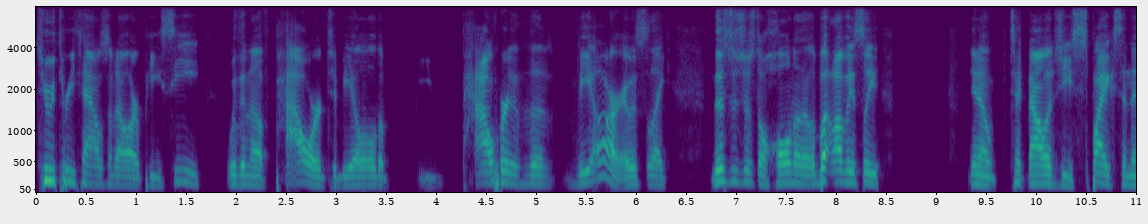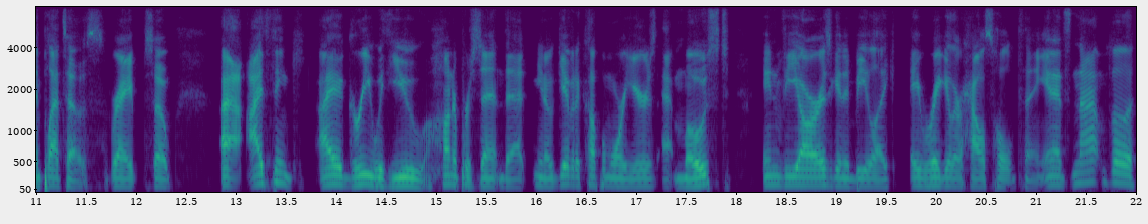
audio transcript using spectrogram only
two three thousand dollar PC with enough power to be able to power the VR. It was like this is just a whole nother. But obviously, you know, technology spikes and then plateaus, right? So. I, I think I agree with you 100% that, you know, give it a couple more years at most, in VR is going to be like a regular household thing. And it's not the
